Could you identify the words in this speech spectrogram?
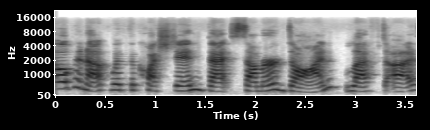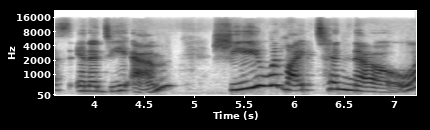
to open up with the question that summer dawn left us in a dm she would like to know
